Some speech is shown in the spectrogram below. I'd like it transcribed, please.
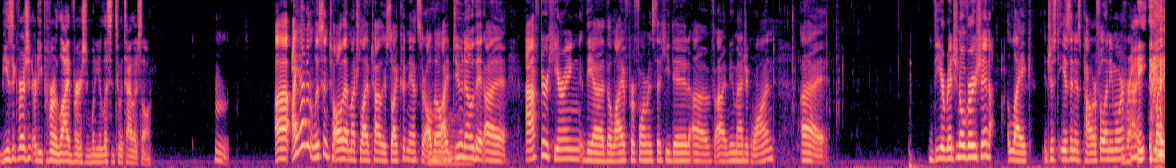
music version or do you prefer a live version when you listen to a Tyler song? Hmm. Uh, I haven't listened to all that much live Tyler, so I couldn't answer. Although I do know that uh, after hearing the uh, the live performance that he did of uh, New Magic Wand, uh, the original version like just isn't as powerful anymore. Right? Like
